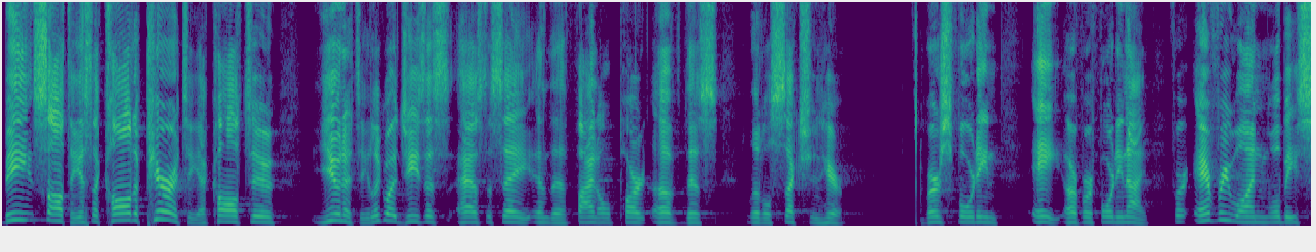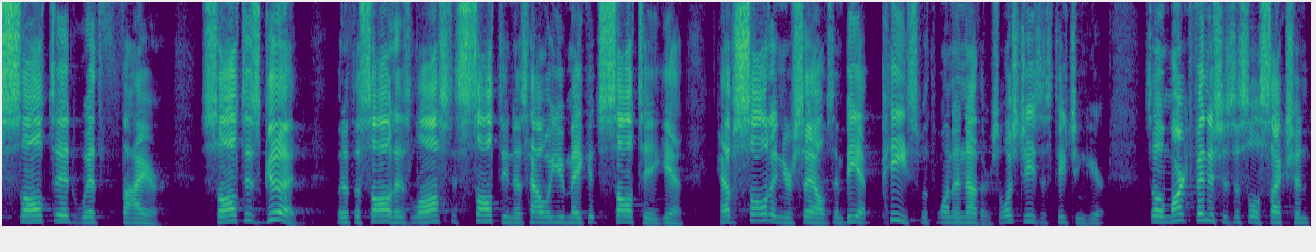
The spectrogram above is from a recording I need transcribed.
be salty. It's a call to purity, a call to unity. Look what Jesus has to say in the final part of this little section here. Verse 48 or verse 49. For everyone will be salted with fire. Salt is good, but if the salt has lost its saltiness, how will you make it salty again? Have salt in yourselves and be at peace with one another. So, what's Jesus teaching here? So, Mark finishes this little section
